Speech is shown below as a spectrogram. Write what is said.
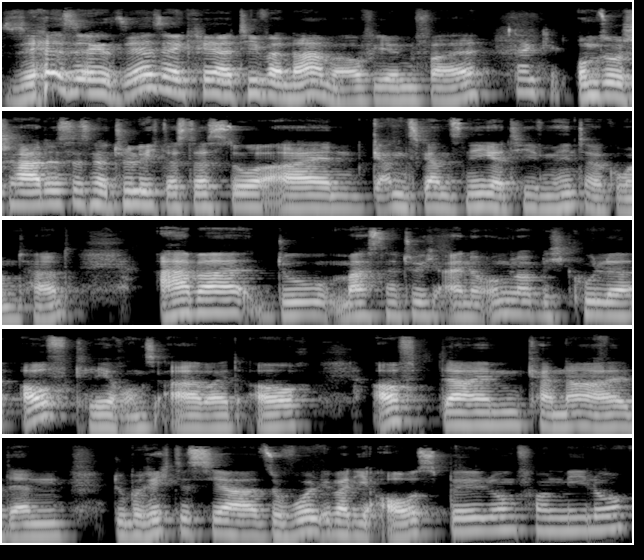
sehr, sehr, sehr, sehr kreativer Name auf jeden Fall. Danke. Umso schade ist es natürlich, dass das so einen ganz, ganz negativen Hintergrund hat. Aber du machst natürlich eine unglaublich coole Aufklärungsarbeit auch auf deinem Kanal, denn du berichtest ja sowohl über die Ausbildung von Milo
